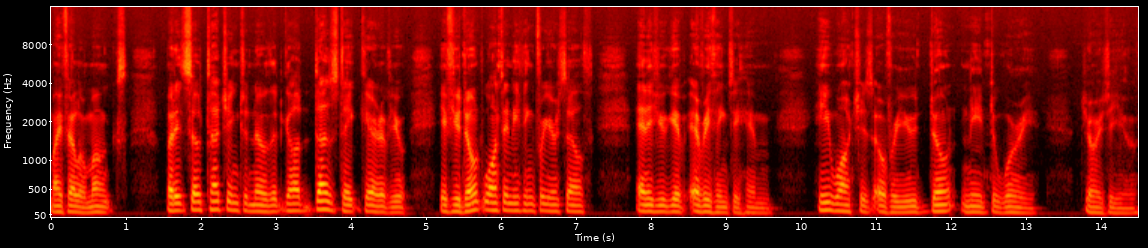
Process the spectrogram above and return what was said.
my fellow monks. But it's so touching to know that God does take care of you if you don't want anything for yourself and if you give everything to Him. He watches over you. Don't need to worry. Joy to you.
